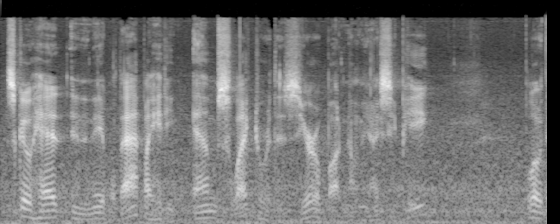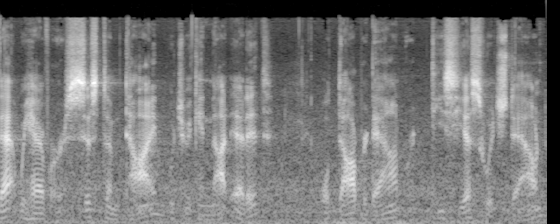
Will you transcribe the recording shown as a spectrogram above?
Let's go ahead and enable that by hitting M select or the zero button on the ICP. Below that we have our system time, which we cannot edit. We'll dauber down or DCS switch down.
